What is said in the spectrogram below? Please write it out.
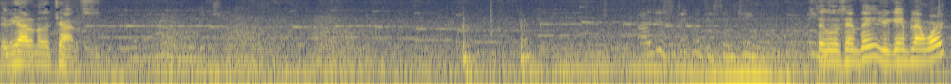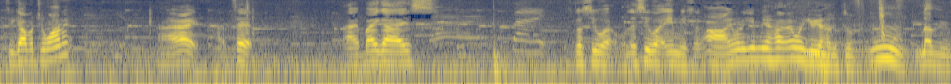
if you had another chance? I'll just stick with the same thing. Stick with the same thing. Your game plan worked. You got what you wanted. All right, that's it. All right, bye guys. Bye. Let's go see what. Let's see what Amy said. Oh, you want to give me a hug? I want to give you a hug too. Mm, love you.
